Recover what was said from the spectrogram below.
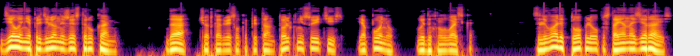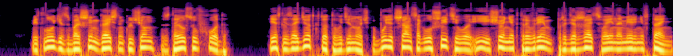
делая неопределенные жесты руками. «Да», — четко ответил капитан, — «только не суетись. Я понял», — выдохнул Васька. Заливали топливо, постоянно озираясь. Ведь Лугин с большим гаечным ключом затаился у входа. Если зайдет кто-то в одиночку, будет шанс оглушить его и еще некоторое время продержать свои намерения в тайне.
